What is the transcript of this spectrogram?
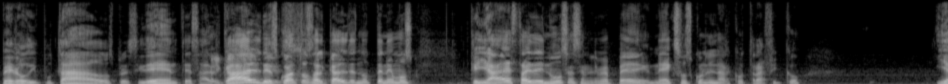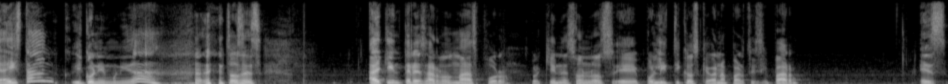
pero diputados, presidentes, alcaldes, Alcaldes. ¿cuántos alcaldes no tenemos que ya está hay denuncias en el MP de nexos con el narcotráfico? Y ahí están, y con inmunidad. Entonces, hay que interesarnos más por, por quiénes son los eh, políticos que van a participar. Es,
